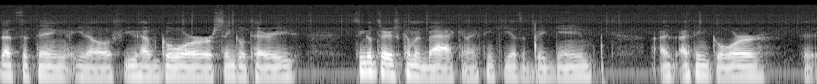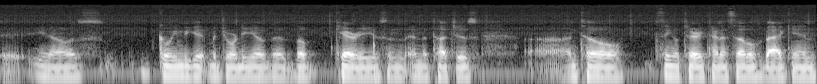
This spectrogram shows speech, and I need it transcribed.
that's the thing. You know, if you have Gore or Singletary, Singletary's coming back, and I think he has a big game. I, I think Gore, uh, you know, is going to get majority of the, the carries and, and the touches uh, until Singletary kind of settles back in.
